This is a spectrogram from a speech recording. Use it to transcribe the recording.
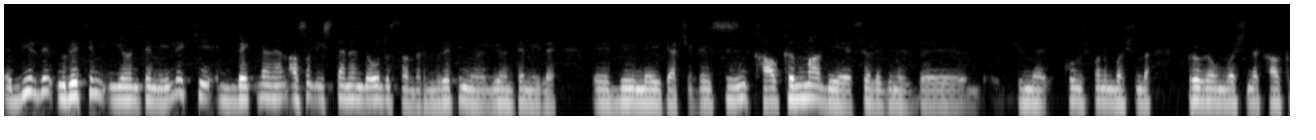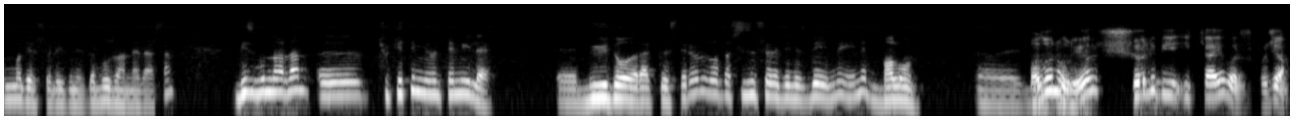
E, bir de üretim yöntemiyle ki beklenen asıl istenen de odur sanırım üretim yö- yöntemiyle e, büyümeyi gerçekleştiriyor. Sizin kalkınma diye söylediğiniz e, cümle konuşmanın başında programın başında kalkınma diye söylediğinizde bu zannedersem. Biz bunlardan e, tüketim yöntemiyle e, büyüdü olarak gösteriyoruz. O da sizin söylediğiniz deyimle yine balon. E, Balon oluyor. Şöyle bir hikaye var hocam.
